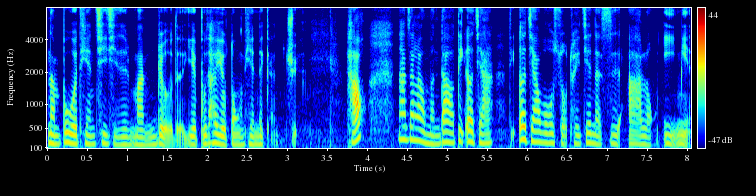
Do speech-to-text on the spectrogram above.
南部的天气其实蛮热的，也不太有冬天的感觉。好，那再来我们到第二家，第二家我所推荐的是阿龙意面。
